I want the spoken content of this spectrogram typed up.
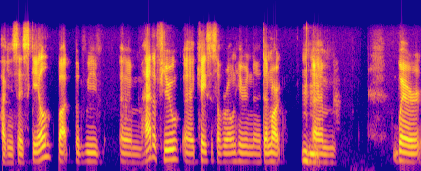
how can you say, scale, but but we've um, had a few uh, cases of our own here in uh, Denmark, Mhm. um, where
